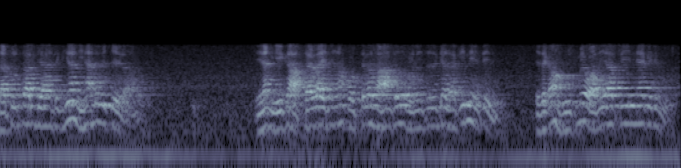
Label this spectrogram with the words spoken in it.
චතුර්ථ ධ්‍යානෙ කියලා නිහඬ වෙච්ච වෙලාවට. එහෙනම් මේක අත්හැරලා ඉන්නවා කොච්චර සාන්තව ප්‍රණීතද කියලා දකින්නේ එතෙන්. එතකම හුස්මේ වදියා පේන්නේ නැහැ කෙනෙකුට.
